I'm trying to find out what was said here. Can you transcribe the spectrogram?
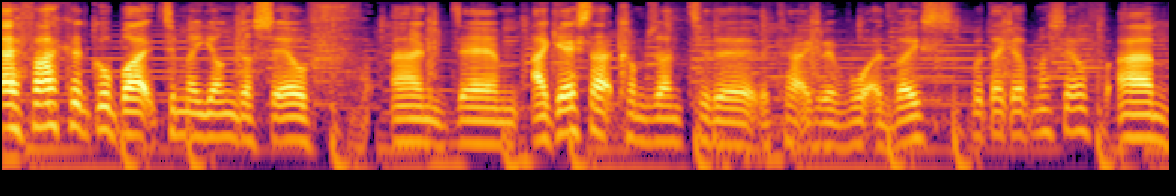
if I could go back to my younger self, and um, I guess that comes into the, the category of what advice would I give myself? Um,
